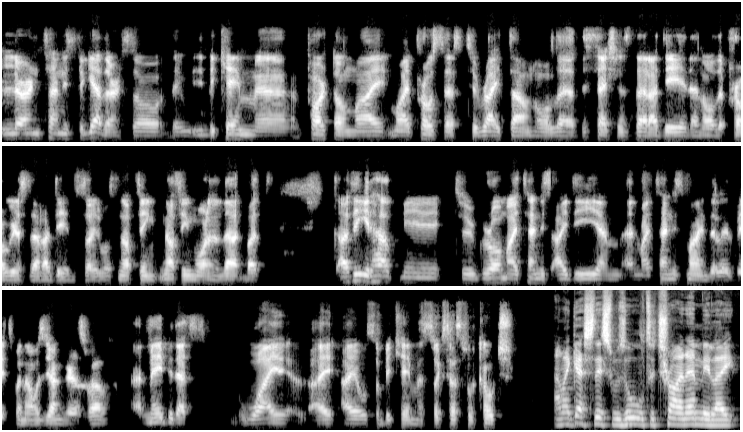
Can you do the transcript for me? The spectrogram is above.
learn tennis together. So it became uh, part of my my process to write down all the, the sessions that I did and all the progress that I did. So it was nothing nothing more than that. But I think it helped me to grow my tennis ID and, and my tennis mind a little bit when I was younger as well. And maybe that's why I, I also became a successful coach. And I guess this was all to try and emulate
